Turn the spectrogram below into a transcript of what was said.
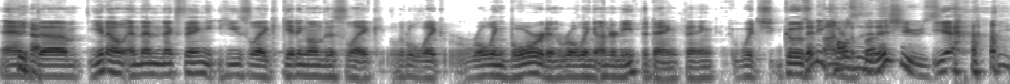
And, um, you know, and then next thing he's like getting on this like little like rolling board and rolling underneath the dang thing, which goes then he under the causes it issues. Yeah. he,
